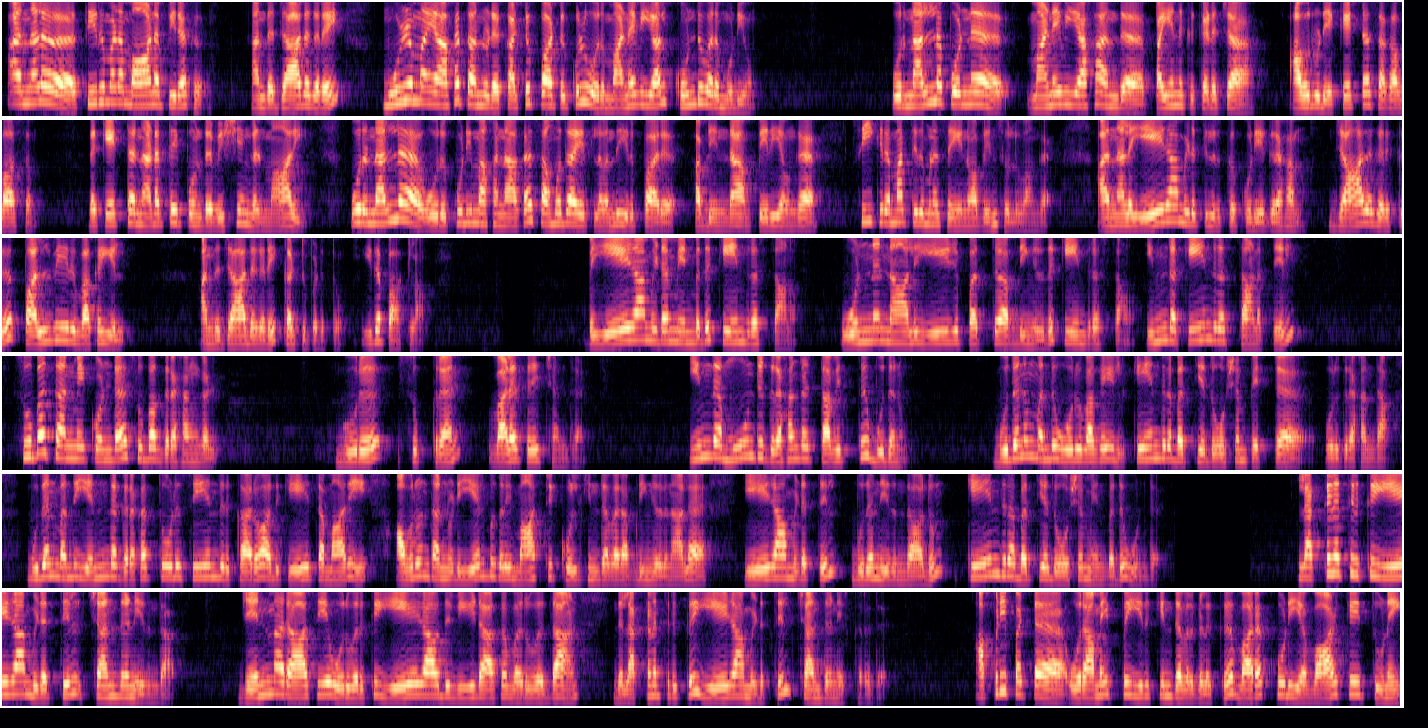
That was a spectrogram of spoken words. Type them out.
அதனால் திருமணமான பிறகு அந்த ஜாதகரை முழுமையாக தன்னுடைய கட்டுப்பாட்டுக்குள் ஒரு மனைவியால் கொண்டு வர முடியும். ஒரு நல்ல பொண்ணு மனைவியாக அந்த பையனுக்கு கிடைச்சா அவருடைய கெட்ட சகவாசம் இந்த கெட்ட நடத்தை போன்ற விஷயங்கள் மாறி ஒரு நல்ல ஒரு குடிமகனாக சமுதாயத்தில் வந்து இருப்பார் அப்படின்னு தான் பெரியவங்க சீக்கிரமாக திருமணம் செய்யணும் அப்படின்னு சொல்லுவாங்க. அதனால் ஏழாம் இடத்தில் இருக்கக்கூடிய கிரகம் ஜாதகருக்கு பல்வேறு வகையில் அந்த ஜாதகரை கட்டுப்படுத்தும். இதை பார்க்கலாம். இப்போ ஏழாம் இடம் என்பது கேந்திரஸ்தானம். ஒன்று நாலு ஏழு பத்து அப்படிங்கிறது கேந்திரஸ்தானம். இந்த கேந்திரஸ்தானத்தில் சுபத்தன்மை கொண்ட சுப கிரகங்கள் குரு சுக்ரன் வளர்பிறை சந்திரன். இந்த மூன்று கிரகங்கள் தவிர்த்து புதனும். புதனும் வந்து ஒரு வகையில் கேந்திரபத்திய தோஷம் பெற்ற ஒரு கிரகம்தான். புதன் வந்து எந்த கிரகத்தோடு சேர்ந்து இருக்காரோ அதுக்கு ஏற்ற மாதிரி அவரும் தன்னுடைய இயல்புகளை மாற்றிக்கொள்கின்றவர் அப்படிங்கிறதுனால ஏழாம் இடத்தில் புதன் இருந்தாலும் கேந்திரபத்திய தோஷம் என்பது உண்டு. லக்கணத்திற்கு ஏழாம் இடத்தில் சந்திரன் இருந்தார். ஜென்ம ராசியை ஒருவருக்கு ஏழாவது வீடாக வருவதுதான் இந்த லக்கணத்திற்கு ஏழாம் இடத்தில் சந்திரன் இருக்கிறது. அப்படிப்பட்ட ஒரு அமைப்பு இருக்கின்றவர்களுக்கு வரக்கூடிய வாழ்க்கை துணை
